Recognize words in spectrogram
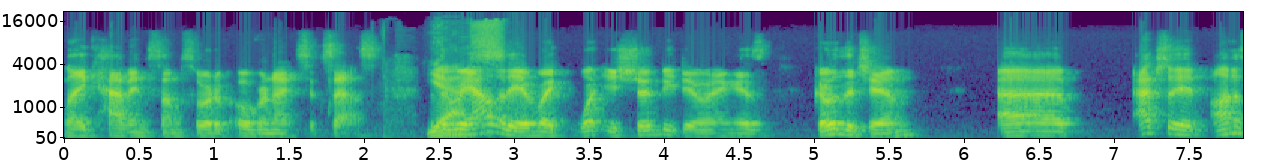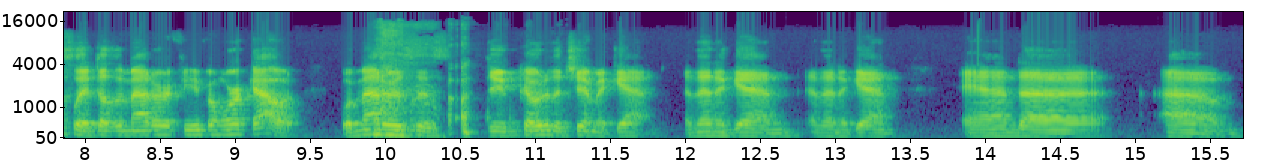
like having some sort of overnight success Yes. the reality of like what you should be doing is go to the gym. Uh, actually, it, honestly, it doesn't matter if you even work out. What matters is do you go to the gym again and then again and then again. And uh, um,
